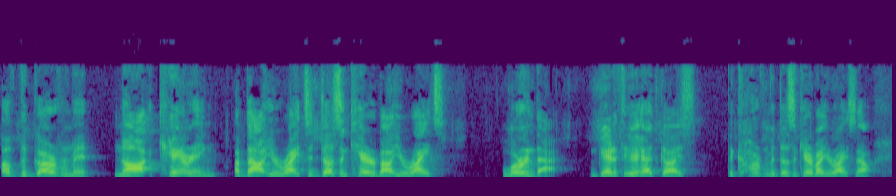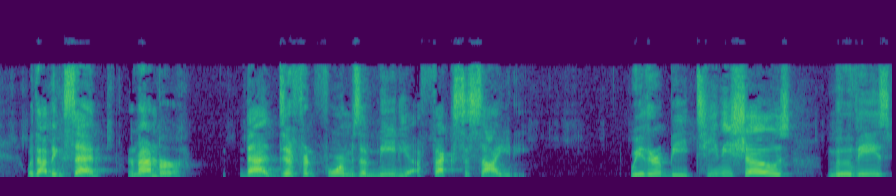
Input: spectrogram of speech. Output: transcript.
of the government not caring about your rights. It doesn't care about your rights. Learn that. Get it through your head, guys. The government doesn't care about your rights. Now, with that being said, remember that different forms of media affect society. Whether it be TV shows, movies,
